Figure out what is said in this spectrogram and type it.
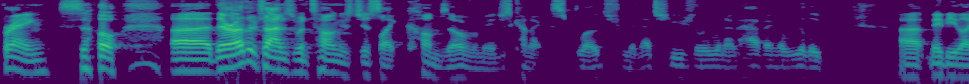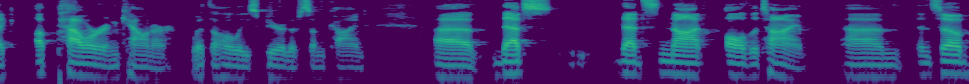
praying. So uh, there are other times when tongues just like comes over me, just kind of explodes for me. That's usually when I'm having a really uh, maybe like a power encounter with the Holy Spirit of some kind. Uh, that's that's not all the time, um, and so.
